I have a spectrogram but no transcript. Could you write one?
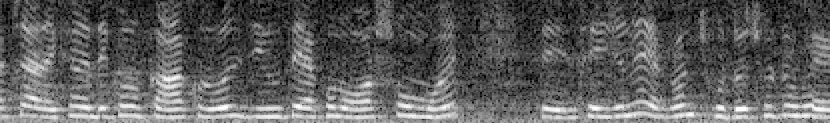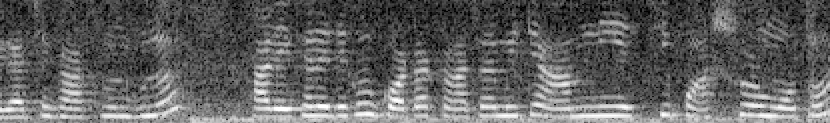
আছে, আর এখানে দেখুন কাঁকরোল যেহেতু এখন অসময় সেই জন্য এখন ছোট ছোট হয়ে গেছে কাঁকরোলগুলো আর এখানে দেখুন কটা কাঁচা মিটে আম নিয়ে এসেছি পাঁচশোর মতন,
